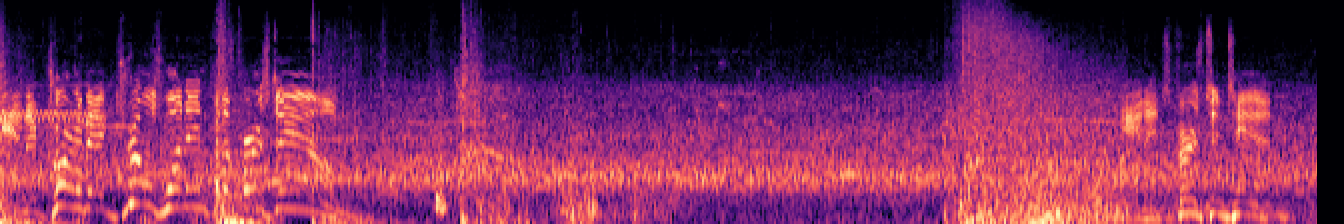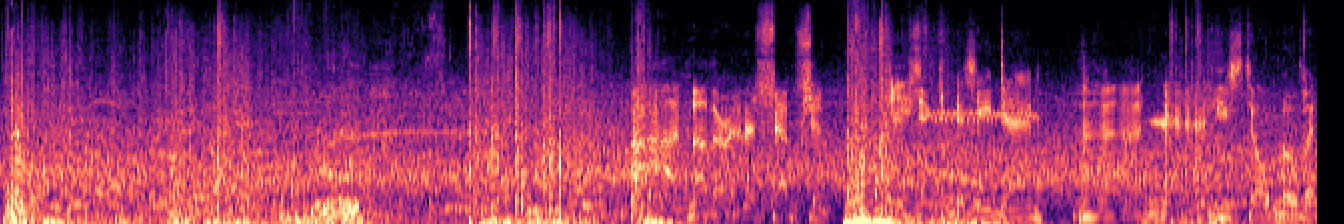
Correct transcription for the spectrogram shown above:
And the quarterback drills one in for the first down. And it's first and ten. Ah, another interception. Is, he- is he dead? Ah, nah, he's still moving.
